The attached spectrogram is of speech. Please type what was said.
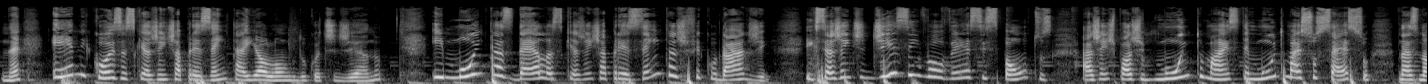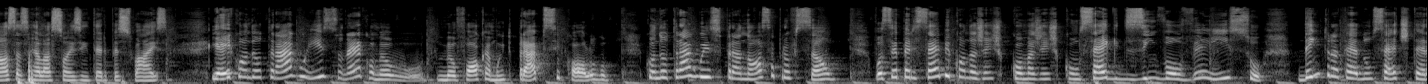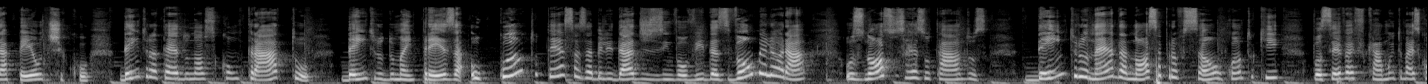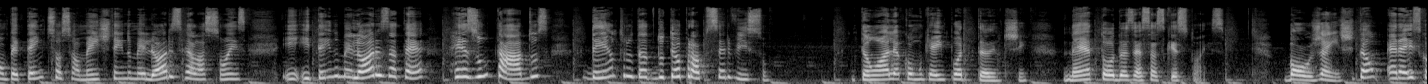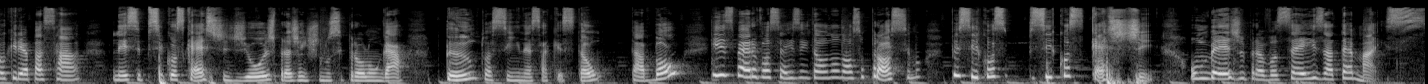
Né? N coisas que a gente apresenta aí ao longo do cotidiano e muitas delas que a gente apresenta dificuldade e que se a gente desenvolver esses pontos, a gente pode muito mais ter muito mais sucesso nas nossas relações interpessoais. E aí quando eu trago isso, né, como eu, meu foco é muito para psicólogo, quando eu trago isso para nossa profissão, você percebe quando a gente como a gente consegue desenvolver isso dentro até de um set terapêutico, dentro dentro até do nosso contrato, dentro de uma empresa, o quanto ter essas habilidades desenvolvidas vão melhorar os nossos resultados dentro, né, da nossa profissão, o quanto que você vai ficar muito mais competente socialmente, tendo melhores relações e, e tendo melhores até resultados dentro da, do teu próprio serviço. Então, olha como que é importante, né, todas essas questões. Bom, gente, então era isso que eu queria passar nesse Psicoscast de hoje, pra gente não se prolongar tanto assim nessa questão, tá bom? E espero vocês então no nosso próximo Psicos, Psicoscast. Um beijo para vocês, até mais.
